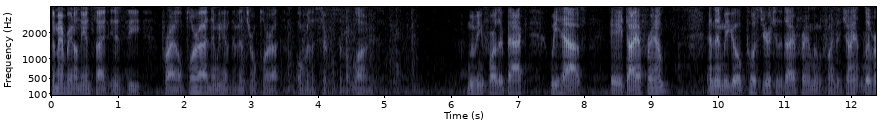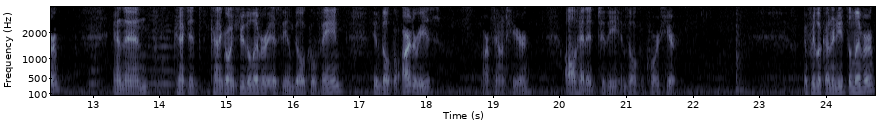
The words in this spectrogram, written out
The membrane on the inside is the parietal pleura, and then we have the visceral pleura over the surface of the lungs. Moving farther back, we have a diaphragm, and then we go posterior to the diaphragm and we find a giant liver, and then connected, kind of going through the liver is the umbilical vein. The umbilical arteries are found here, all headed to the umbilical cord here. If we look underneath the liver,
